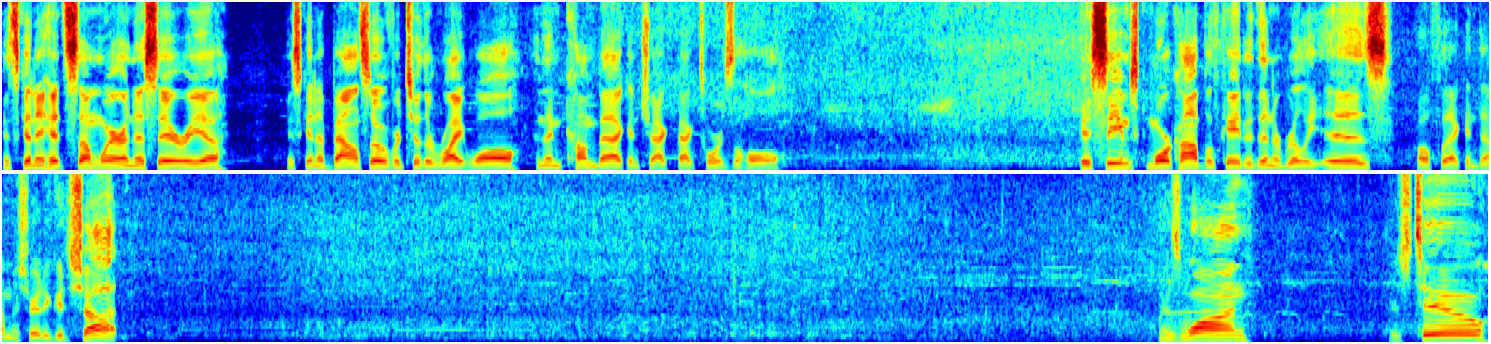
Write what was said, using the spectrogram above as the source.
It's gonna hit somewhere in this area it's to bounce over to the right wall and then come back and track back towards the hole. It seems more complicated than it really is. Hopefully I can demonstrate a good shot. There's one, there's two,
